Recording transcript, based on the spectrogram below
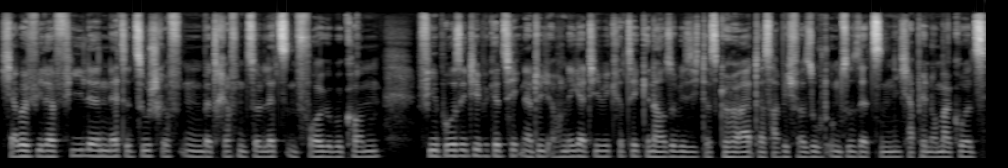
Ich habe wieder viele nette Zuschriften betreffend zur letzten Folge bekommen. Viel positive Kritik, natürlich auch negative Kritik, genauso wie sich das gehört. Das habe ich versucht umzusetzen. Ich habe hier nochmal kurz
